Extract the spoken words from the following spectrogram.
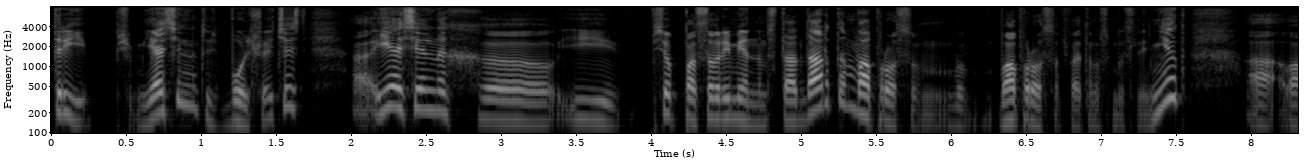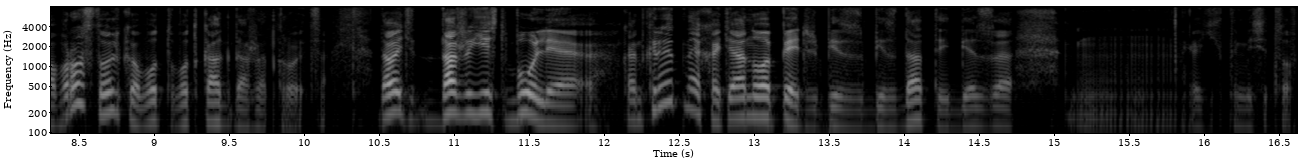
три, в общем, ясельные, то есть большая часть э, ясельных, э, и все по современным стандартам, вопросов, вопросов в этом смысле нет, а вопрос только вот, вот как даже откроется. Давайте, даже есть более конкретное, хотя оно опять же без, без даты, без э, каких-то месяцев.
